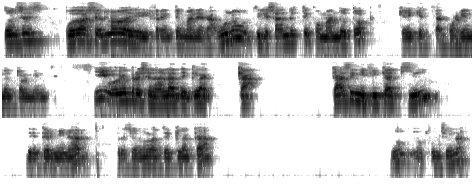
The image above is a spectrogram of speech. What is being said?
entonces puedo hacerlo de diferentes maneras. Uno, utilizando este comando top, que, que está corriendo actualmente, y voy a presionar la tecla K. K significa kill, de terminar, presiono la tecla K, no, no funciona,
